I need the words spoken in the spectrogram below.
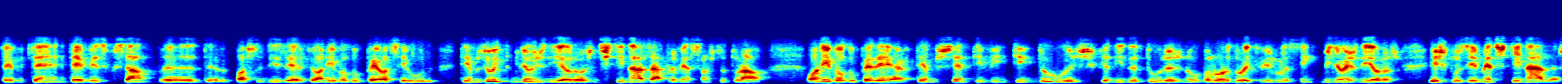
Teve, tem, teve execução. Uh, posso dizer que ao nível do POCUR temos 8 milhões de euros destinados à prevenção estrutural, ao nível do PDR, temos 122 candidaturas no valor de 8,5 milhões de euros, exclusivamente destinadas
